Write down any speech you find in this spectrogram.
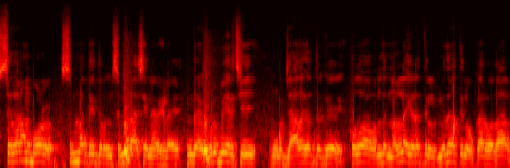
சிகரம் போல் சிம்மத்தை தரும் சிம்மராசினியர்களே இந்த குருபெயர்ச்சி உங்கள் ஜாதகத்துக்கு பொதுவாக வந்து நல்ல இடத்தில் மிதனத்தில் உட்காருவதால்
